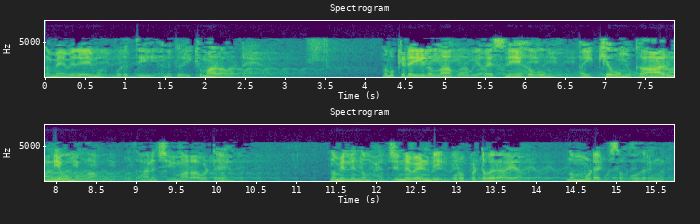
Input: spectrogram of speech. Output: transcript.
നമ്മെ ഇവരെയും ഉൾപ്പെടുത്തി അനുഗ്രഹിക്കുമാറാവട്ടെ. നമുക്കിടയിൽ അള്ളാഹു ഏറെ സ്നേഹവും ഐക്യവും കാരുണ്യവും അള്ളാഹു പ്രദാനം ചെയ്യുമാറാവട്ടെ. നമ്മിൽ നിന്നും ഹജ്ജിന് വേണ്ടി പുറപ്പെട്ടവരായ നമ്മുടെ സഹോദരങ്ങൾ.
